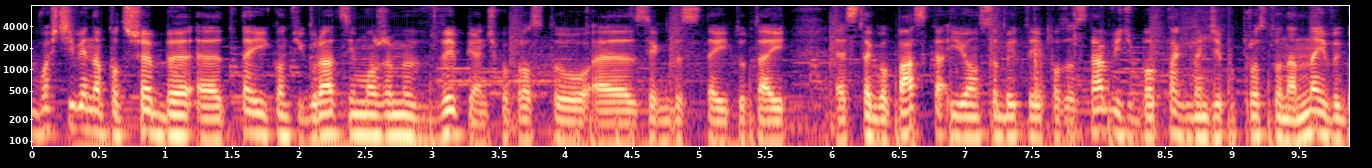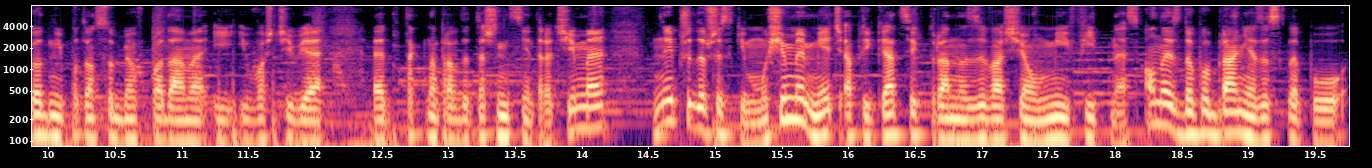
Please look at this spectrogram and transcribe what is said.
właściwie na potrzeby e, tej konfiguracji możemy wypiąć po prostu e, z jakby z tej tutaj, z tego paska i ją sobie tutaj pozostawić, bo tak będzie po prostu nam najwygodniej, potem sobie ją i, i właściwie e, tak naprawdę też nic nie tracimy. No i przede wszystkim musimy mieć aplikację, która nazywa się Mi Fitness. Ona jest do pobrania ze sklepu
